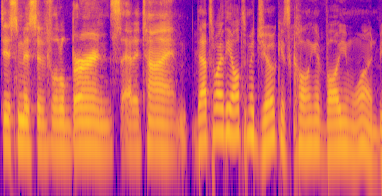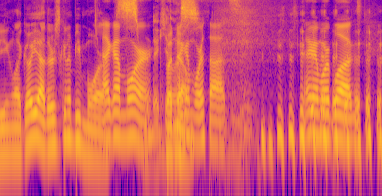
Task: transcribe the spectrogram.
dismissive little burns at a time That's why the ultimate joke is calling it Volume One, being like, oh yeah, there's going to be more. I got It's more. ridiculous. I got more thoughts. I got more blogs.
